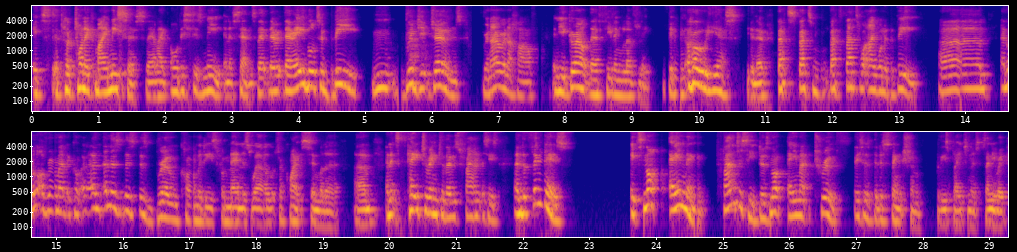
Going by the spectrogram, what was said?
it's a platonic mimesis. They're like, oh, this is me in a sense. They're, they're, they're able to be Bridget Jones for an hour and a half, and you go out there feeling lovely, feeling, oh yes, you know, that's that's that's that's what I want to be. Um, and a lot of romantic, and, and there's there's there's bro comedies for men as well, which are quite similar. Um, and it's catering to those fantasies. And the thing is, it's not aiming. Fantasy does not aim at truth. This is the distinction for these Platonists anyway.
